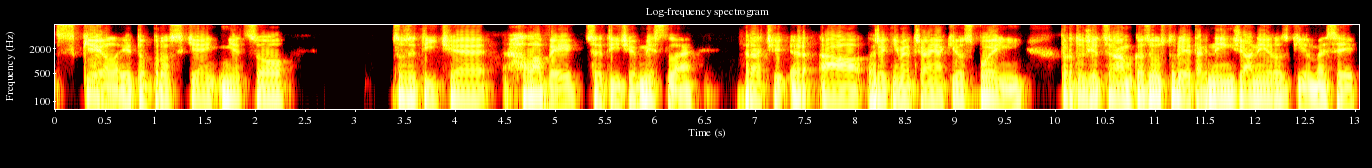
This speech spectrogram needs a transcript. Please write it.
skill, je to prostě něco, co se týče hlavy, co se týče mysle radši, a řekněme třeba nějakého spojení, protože co nám ukazují studie, tak není žádný rozdíl mezi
